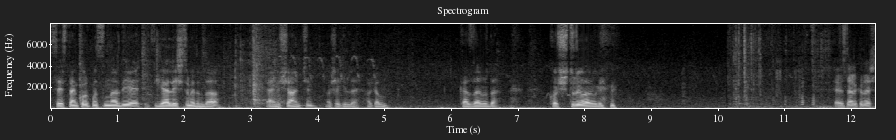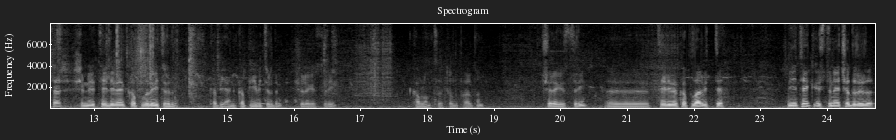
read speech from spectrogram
Sesten korkmasınlar diye yerleştirmedim daha. Yani şu an için o şekilde. Bakalım. Kazlar burada. Koşturuyorlar bugün. evet arkadaşlar. Şimdi teli ve kapıları bitirdim. Kapı yani kapıyı bitirdim. Şöyle göstereyim. Kablom takıldı pardon. Şöyle göstereyim. Ee, teli ve kapılar bitti. Bir tek üstüne çadırı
